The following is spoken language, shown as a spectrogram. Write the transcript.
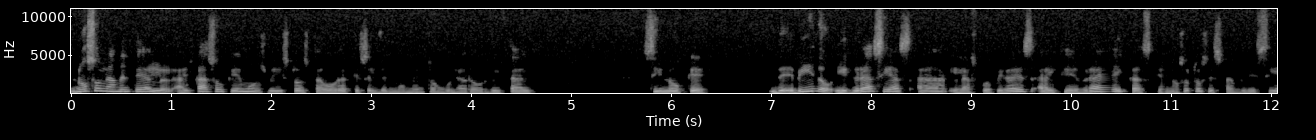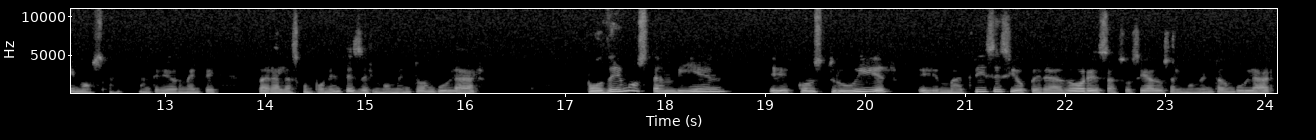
no solamente al, caso que hemos visto hasta ahora, que es el del momento angular orbital, sino que debido y gracias a las propiedades algebraicas que nosotros establecimos anteriormente para las componentes del momento angular, podemos también eh, construir eh, matrices y operadores asociados al momento angular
